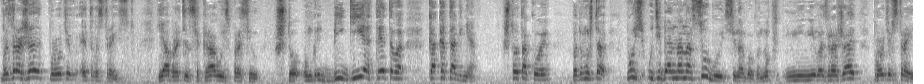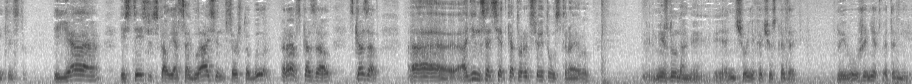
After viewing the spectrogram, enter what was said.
возражают против этого строительства. Я обратился к Раву и спросил, что? Он говорит, беги от этого, как от огня. Что такое? Потому что пусть у тебя на носу будет синагога, но не, не возражает против строительства. И я, естественно, сказал, я согласен, все, что было. Рав сказал, сказал, «А, один сосед, который все это устраивал, между нами, я ничего не хочу сказать, но его уже нет в этом мире.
